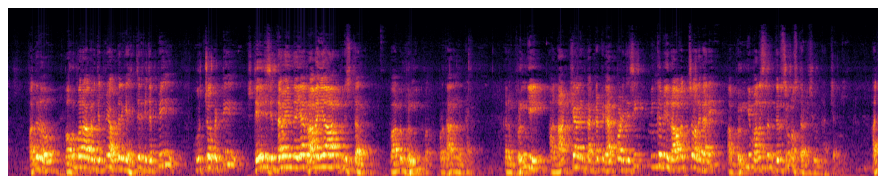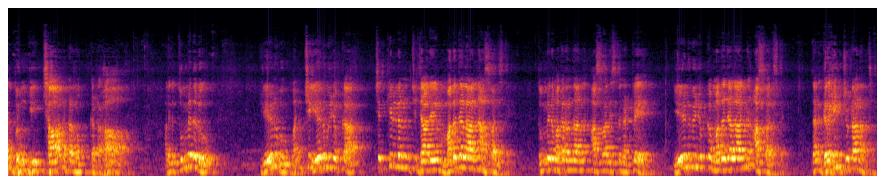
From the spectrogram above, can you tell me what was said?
అందులో బహుపరాకులు చెప్పి అందరికి హెచ్చరిక చెప్పి కూర్చోబెట్టి స్టేజ్ సిద్ధమైందయ్యా రావయ్యా అని పిలుస్తారు. వాళ్ళు భృంగి ప్రధానంగా ఉంటారు. కానీ భృంగి ఆ నాట్యానికి తగ్గట్టుగా ఏర్పాటు చేసి ఇంకా మీరు రావచ్చు అనగానే ఆ భృంగి మనస్సును తెలుసుకుని వస్తాడు శివుడి నాట్యానికి. అది భృంగి ఛా నటనోత్కట. అలాగే తుమ్మెదలు ఏనుగు మంచి ఏనుగు యొక్క చెక్కిళ్ళ నుంచి జారే మదజలాన్ని ఆస్వాదిస్తాయి. తుమ్మిద మకరందాన్ని ఆస్వాదిస్తున్నట్లే ఏనుగు యొక్క మదజలాన్ని ఆస్వాదిస్తాయి. దాన్ని గ్రహించుట అని అర్థం.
